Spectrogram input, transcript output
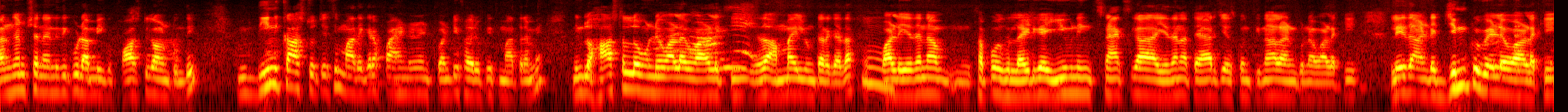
కన్జంప్షన్ అనేది కూడా మీకు ఫాస్ట్గా ఉంటుంది. దీని కాస్ట్ వచ్చేసి మా దగ్గర five hundred and twenty five rupees మాత్రమే. దీంట్లో హాస్టల్లో ఉండే వాళ్ళ వాళ్ళకి ఏదో అమ్మాయిలు ఉంటారు కదా వాళ్ళు ఏదైనా సపోజ్ లైట్గా ఈవినింగ్ స్నాక్స్గా ఏదైనా తయారు చేసుకొని తినాలనుకునే వాళ్ళకి లేదా అంటే జిమ్కు వెళ్ళే వాళ్ళకి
